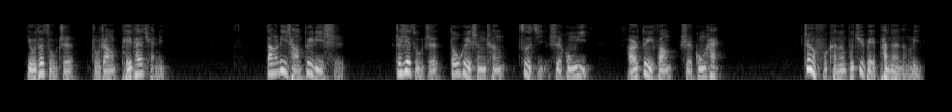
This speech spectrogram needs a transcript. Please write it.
有的组织主张胚胎权利。当立场对立时，这些组织都会声称自己是公益，而对方是公害。政府可能不具备判断能力，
